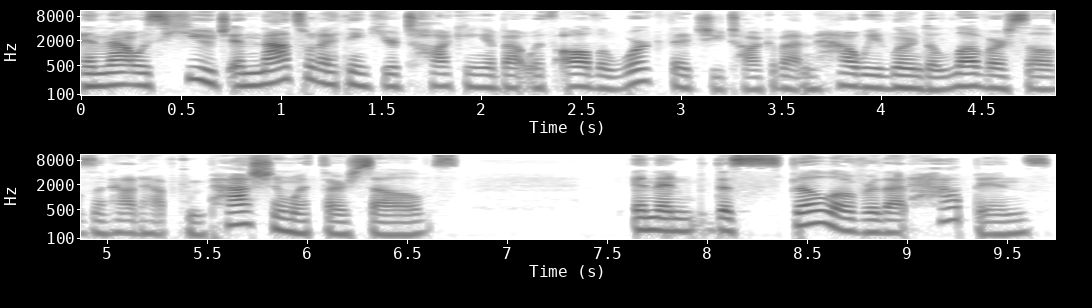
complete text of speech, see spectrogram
And that was huge. And that's what I think you're talking about with all the work that you talk about and how we learn to love ourselves and how to have compassion with ourselves. And then the spillover that happens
